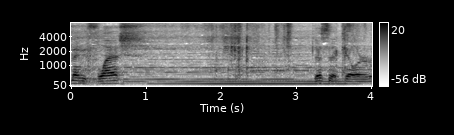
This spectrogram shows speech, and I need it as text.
maybe flesh. This is a killer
